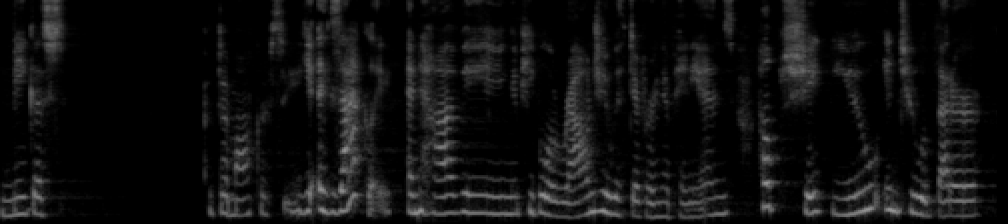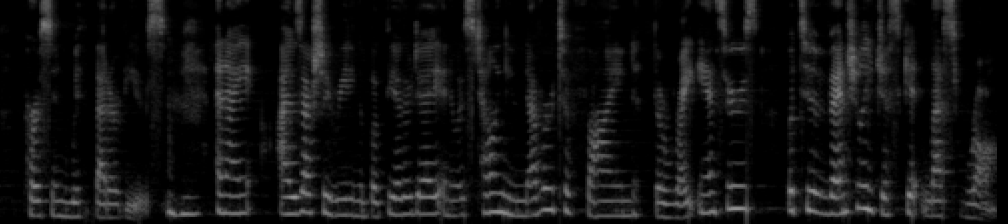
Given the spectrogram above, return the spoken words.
make us A democracy. Yeah, exactly. And having people around you with differing opinions helps shape you into a better person with better views. Mm-hmm. And I I was actually reading a book the other day and it was telling you never to find the right answers, but to eventually just get less wrong.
